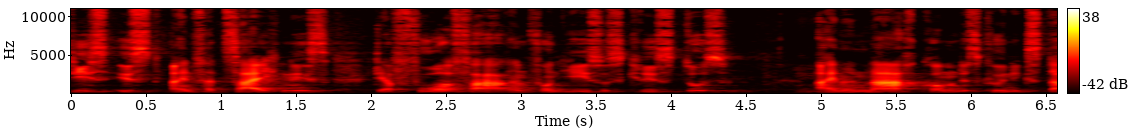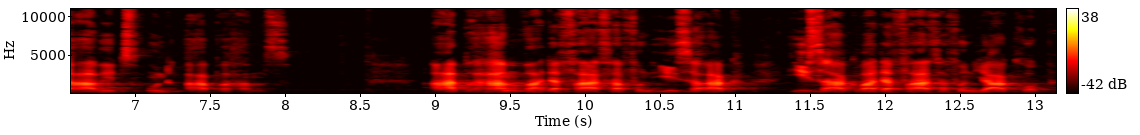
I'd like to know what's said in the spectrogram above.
Dies ist ein Verzeichnis der Vorfahren von Jesus Christus, einem Nachkommen des Königs Davids und Abrahams. Abraham war der Vater von Isaak, Isaak war der Vater von Jakob,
